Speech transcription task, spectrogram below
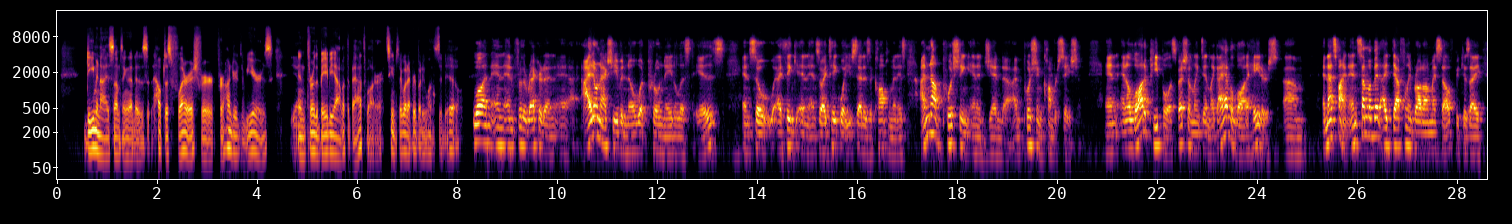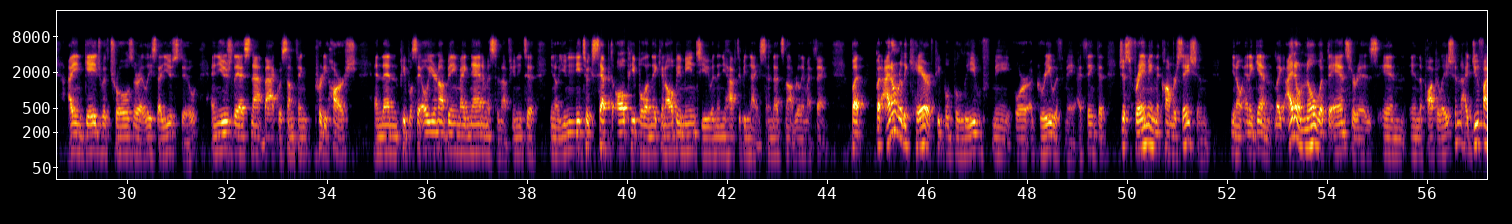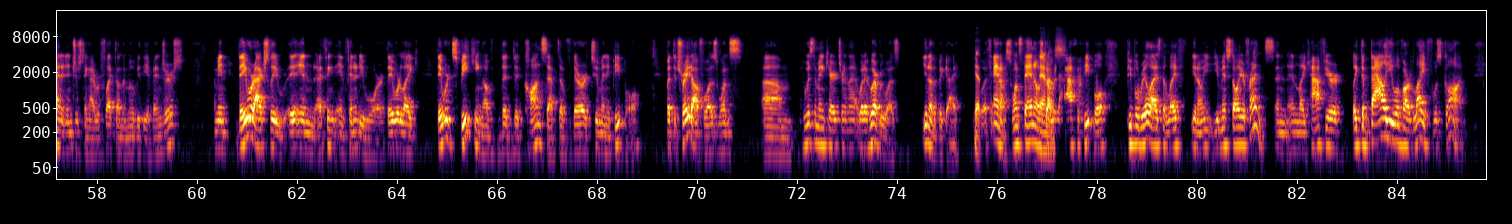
demonize something that has helped us flourish for for hundreds of years yeah. and throw the baby out with the bathwater. It seems like what everybody wants to do. Well, and and and for the record, and, and I don't actually even know what pronatalist is. And so I think, and, and so I take what you said as a compliment is I'm not pushing an agenda. I'm pushing conversation. And, and a lot of people, especially on LinkedIn, like I have a lot of haters. Um, and that's fine and some of it i definitely brought on myself because i i engage with trolls or at least i used to and usually i snap back with something pretty harsh. And then people say oh you're not being magnanimous enough. You need to you know you need to accept all people and they can all be mean to you and then you have to be nice. And that's not really my thing. But but i don't really care if people believe me or agree with me. I think that just framing the conversation you know and again like i don't know what the answer is in in the population. I do find it interesting i reflect on the movie the avengers. I mean they were actually in i think infinity war they were like they were speaking of the the concept of there are too many people but the trade-off was once um who was the main character in that? Whatever whoever he was. You know the big guy. Yeah. Thanos. Once thanos, thanos. got rid of half the people people realize that life you know you, you, missed all your friends and and like half your like the value of our life was gone.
